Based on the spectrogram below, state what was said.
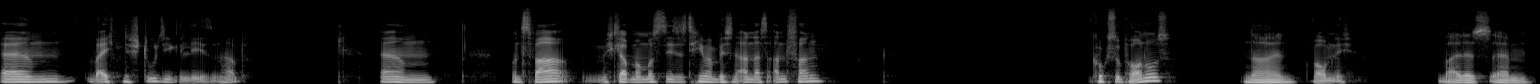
ähm, weil ich eine Studie gelesen habe. Ähm, und zwar, ich glaube, man muss dieses Thema ein bisschen anders anfangen. Guckst du Pornos? Nein, Warum nicht? weil es ähm,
